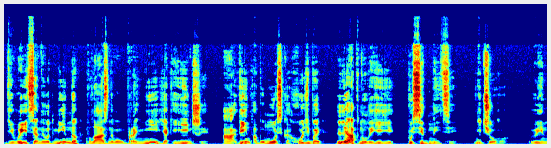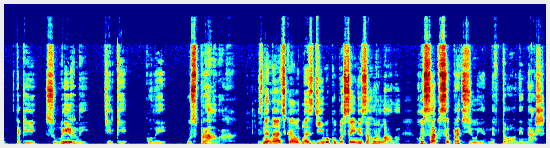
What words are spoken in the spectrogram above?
Дівиця неодмінно в лазневому вбранні, як і інші, а він або моська хоч би ляпнули її по сідниці. Нічого. Він такий сумирний, тільки коли у справах. Зненацька одна з дівок у басейні загорлала. Гусак все працює, невтомний наш.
